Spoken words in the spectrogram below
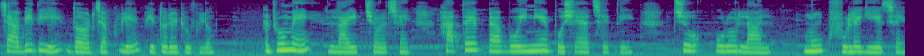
চাবি দিয়ে দরজা খুলে ভেতরে ঢুকলো। রুমে লাইট জ্বলছে। হাতে একটা বই নিয়ে বসে আছে তে। চোখ পুরো লাল, মুখ ফুলে গিয়েছে।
